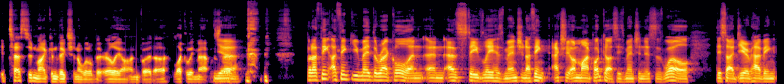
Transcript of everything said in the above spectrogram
it tested my conviction a little bit early on, but uh, luckily Matt was yeah. there. but I think I think you made the right call, and and as Steve Lee has mentioned, I think actually on my podcast he's mentioned this as well. This idea of having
